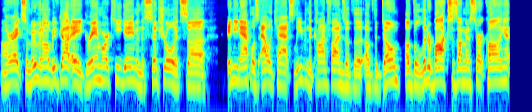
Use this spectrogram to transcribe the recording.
All right, so moving on, we've got a grand marquee game in the Central. It's uh Indianapolis Alley Cats leaving the confines of the of the dome of the litter box, as I'm going to start calling it,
